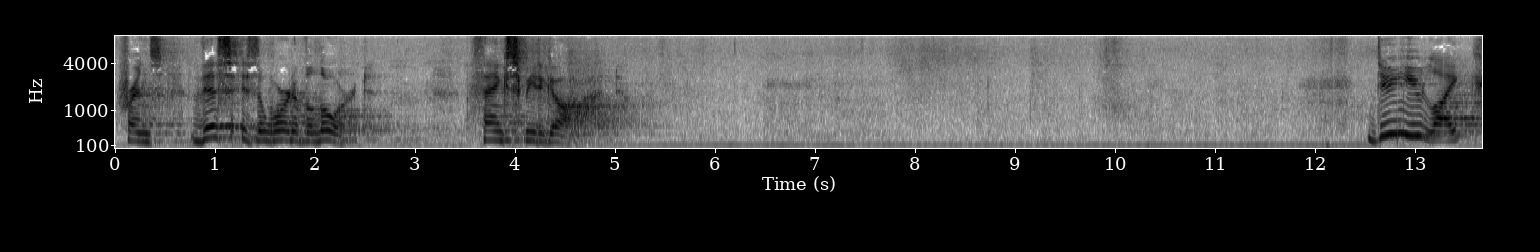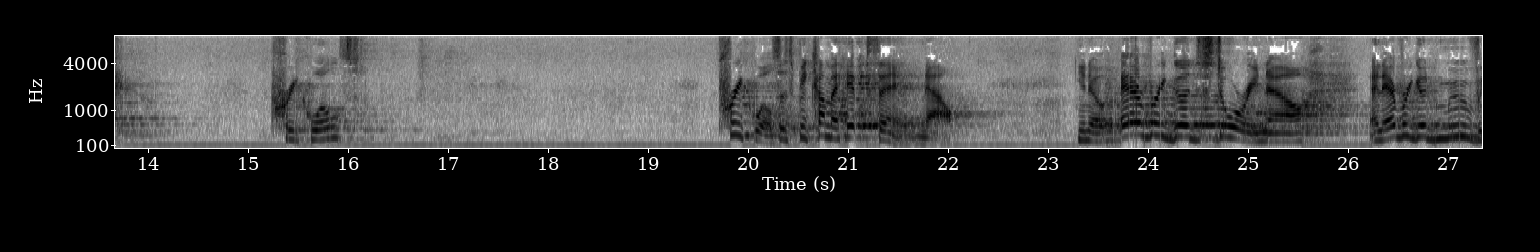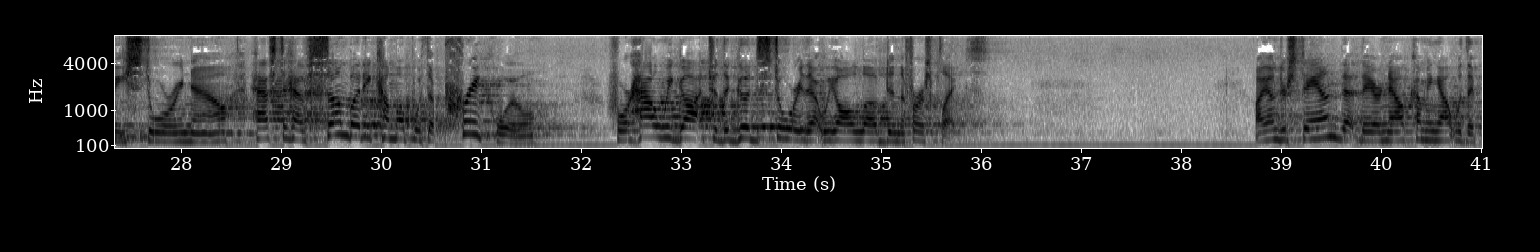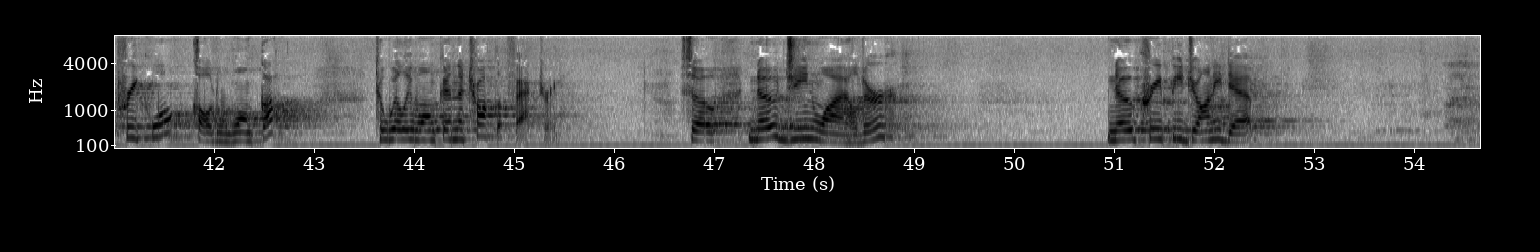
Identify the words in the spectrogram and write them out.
Friends, this is the word of the Lord. Thanks be to God. Do you like prequels? Prequels, it's become a hip thing now. You know, every good story now and every good movie story now has to have somebody come up with a prequel for how we got to the good story that we all loved in the first place. I understand that they are now coming out with a prequel called Wonka to Willy Wonka and the Chocolate Factory. So, no Gene Wilder, no creepy Johnny Depp.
